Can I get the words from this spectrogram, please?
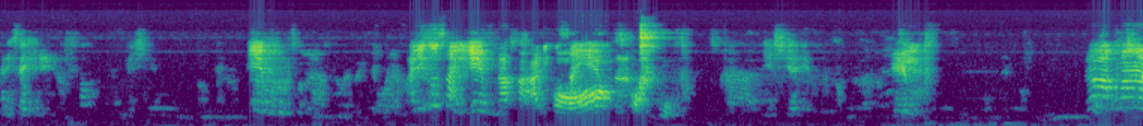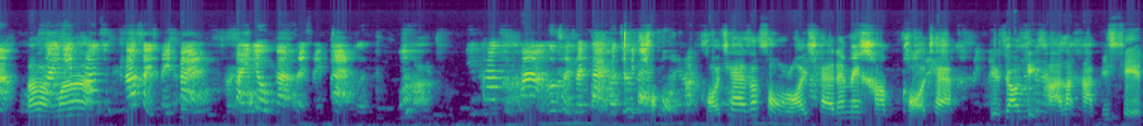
อันนี้ใส่เอ็มเอ็มอันนี้คือไซส์เอ็มนะคะ อันนี้คือ๋ออไซส์เอ็มนะ ของบุ๋ม เอเชียเอ็มเอ็มน่ารักมากน่ารักมาก ไซส์ยี่ห้าจุดห้าใส่ไซส์แปดไซส์เดียวกันใส่ไซส์แปดเลยยี่ห้าจุดห้าเออใส่ไซส์แปดมันจะเป็นยี่หกอะขอแชร์สักสองร้อยแชร์ได้ไหมครับ ขอแชร์ เดี๋ยวจะเอาสินค้าราคาพิเศษ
